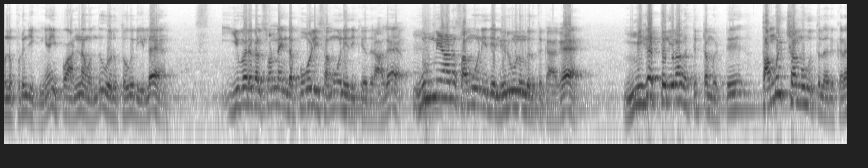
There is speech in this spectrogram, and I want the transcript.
ஒண்ணு புரிஞ்சுக்கிங்க. இப்போ அண்ணன் வந்து ஒரு தொகுதியில இவர்கள் சொன்ன இந்த போலி சமூக நீதிக்கு எதிராக உண்மையான சமூக நீதியை நிறுவனங்கிறதுக்காக மிக தெளிவாக திட்டமிட்டு தமிழ் சமூகத்தில் இருக்கிற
